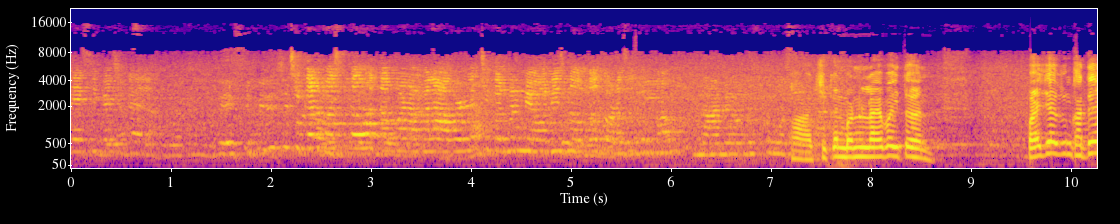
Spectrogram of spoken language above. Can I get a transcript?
रेसिपी शिकायला चिकन मस्त होतं पण आम्हाला आवडलं चिकन पण मेयोनीज नव्हतं थोडंसं हा चिकन बनवलं आहे बा इथं पाहिजे अजून खाते.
